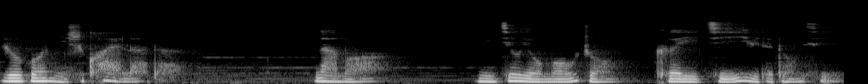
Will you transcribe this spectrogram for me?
如果你是快乐的，那么你就有某种可以给予的东西。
